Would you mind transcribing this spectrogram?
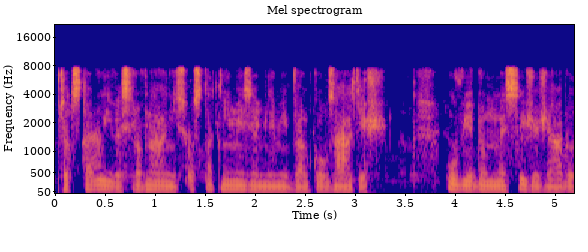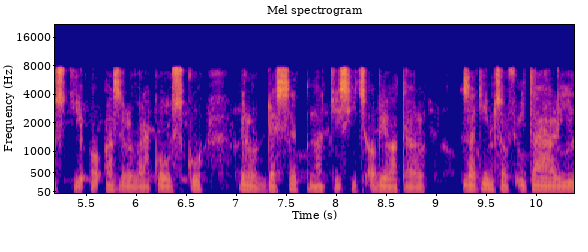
představují ve srovnání s ostatními zeměmi velkou zátěž. Uvědomme si, že žádostí o azyl v Rakousku bylo 10 na tisíc obyvatel, zatímco v Itálii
